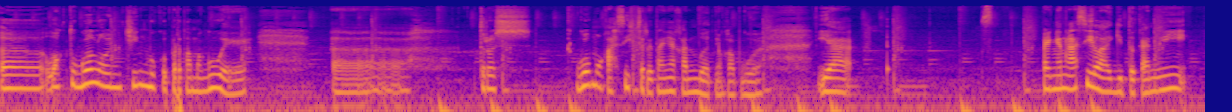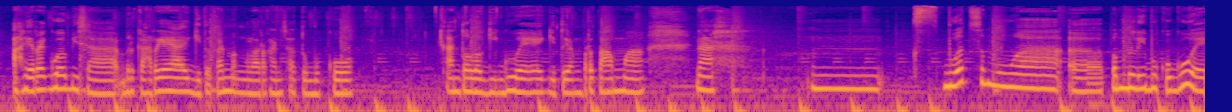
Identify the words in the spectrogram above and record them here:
uh, waktu gue launching buku pertama gue uh, terus gue mau kasih ceritanya kan buat nyokap gue. Ya pengen ngasih lah gitu kan ini akhirnya gue bisa berkarya gitu kan mengeluarkan satu buku antologi gue gitu yang pertama. Nah hmm, buat semua uh, pembeli buku gue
